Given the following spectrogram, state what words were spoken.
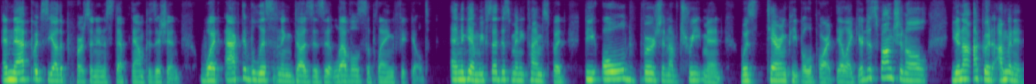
and that puts the other person in a step down position. What active listening does is it levels the playing field. And again, we've said this many times, but the old version of treatment was tearing people apart. They're like, you're dysfunctional, you're not good. I'm going to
